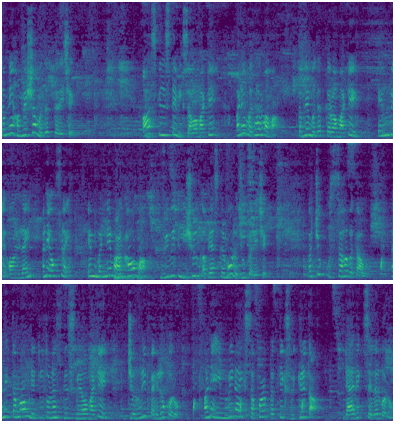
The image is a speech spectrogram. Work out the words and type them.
તમને હંમેશા મદદ કરે છે. આ સ્કિલ્સને વિકસાવવા માટે અને વધારવામાં તમને મદદ કરવા માટે એમવે ઓનલાઈન અને ઓફલાઈન એમ બંને માળખાઓમાં વિવિધ નિઃશુલ્ક અભ્યાસક્રમો રજૂ કરે છે. અચૂક ઉત્સાહ બતાવો અને તમામ નેતૃત્વના સ્કિલ્સ મેળવવા માટે જરૂરી પહેલો કરો અને એમવેના એક સફળ પ્રત્યક્ષ વિક્રેતા ડાયરેક્ટ સેલર બનો.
